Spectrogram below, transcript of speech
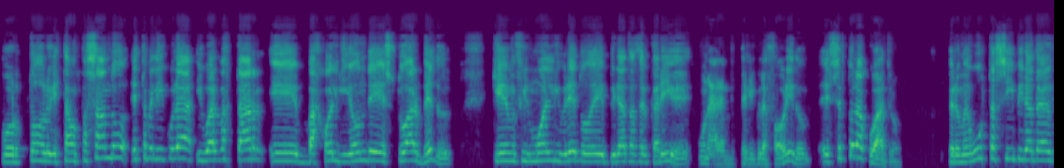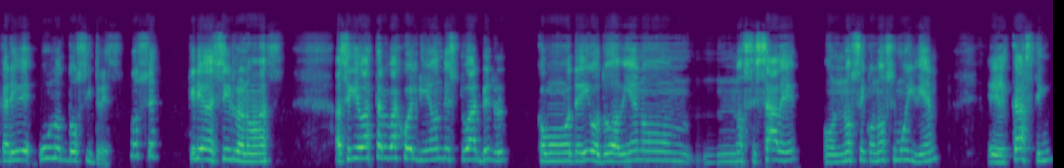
por todo lo que estamos pasando. Esta película igual va a estar eh, bajo el guion de Stuart Battle, quien filmó el libreto de Piratas del Caribe, una de mis películas favoritas, excepto la 4. Pero me gusta sí Piratas del Caribe 1, 2 y 3. No sé, quería decirlo nomás. Así que va a estar bajo el guion de Stuart Battle. Como te digo, todavía no, no se sabe o no se conoce muy bien el casting,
